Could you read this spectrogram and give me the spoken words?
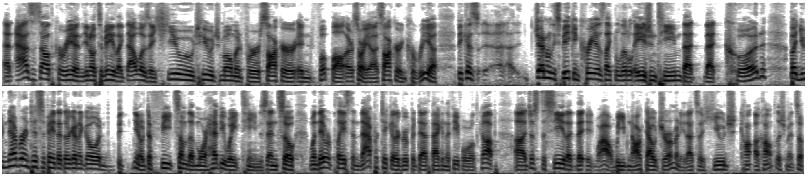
And as a South Korean, you know, to me, like that was a huge, huge moment for soccer in football, or sorry, uh, soccer in Korea because uh, generally speaking, Korea is like the little Asian team that that could, but you never anticipate that they're going to go and you know defeat some of the more heavyweight teams. And so when they were placed in that particular group of death back in the FIFA World Cup, uh, just to see that, wow, we knocked out Germany. That's a huge co- accomplishment. So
